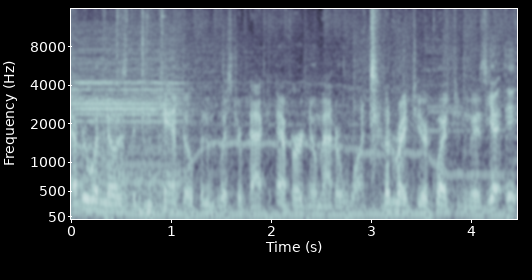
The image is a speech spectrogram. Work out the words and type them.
Everyone knows that you can't open a blister pack ever, no matter what. But right to your question, Liz, yeah, it,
